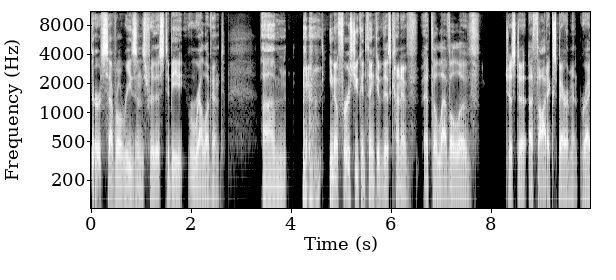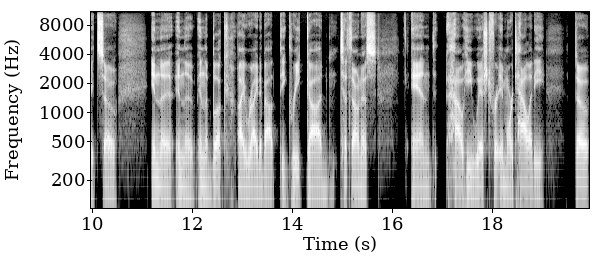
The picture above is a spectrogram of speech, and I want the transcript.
there are several reasons for this to be relevant. Um, you know, first you can think of this kind of at the level of just a, a thought experiment, right? So in the in the in the book I write about the Greek god Tithonus and how he wished for immortality. So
